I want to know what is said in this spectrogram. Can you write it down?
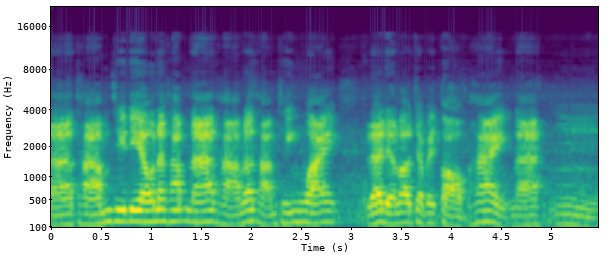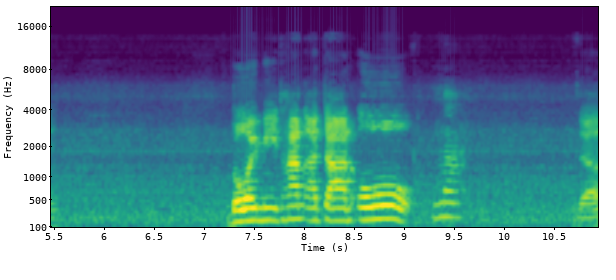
นะถามทีเดียวนะครับนะ ถามแล้วถามทิ้งไว้ แล้วเดี๋ยวเราจะไปตอบให้นะ อืม โดยมีท่านอาจารย์โอ มา เดี๋ยว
